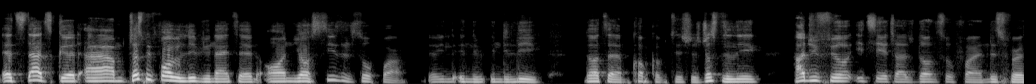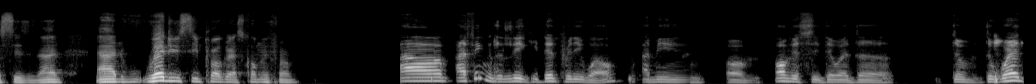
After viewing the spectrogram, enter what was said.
it's that's good. Um, just before we leave United, on your season so far in in the in the league, not um, cup competitions, just the league. How do you feel ETH has done so far in this first season, and and where do you see progress coming from? Um, I think in the league he did pretty well. I mean, um, obviously there were the the the word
